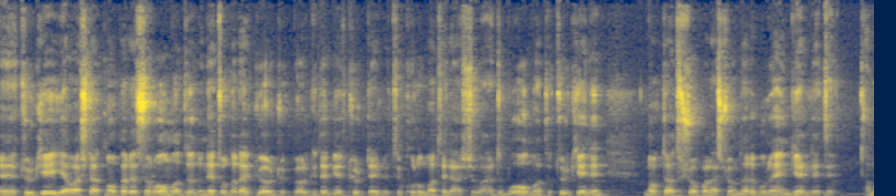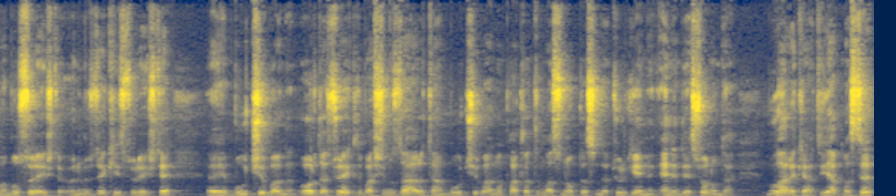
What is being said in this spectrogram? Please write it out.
e, Türkiye'yi yavaşlatma operasyonu olmadığını net olarak gördük. Bölgede bir Kürt devleti kurulma telaşı vardı. Bu olmadı. Türkiye'nin nokta atışı operasyonları bunu engelledi. Ama bu süreçte, önümüzdeki süreçte e, bu çıbanın, orada sürekli başımızı ağrıtan bu çıbanın patlatılması noktasında Türkiye'nin eninde sonunda bu harekatı yapması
